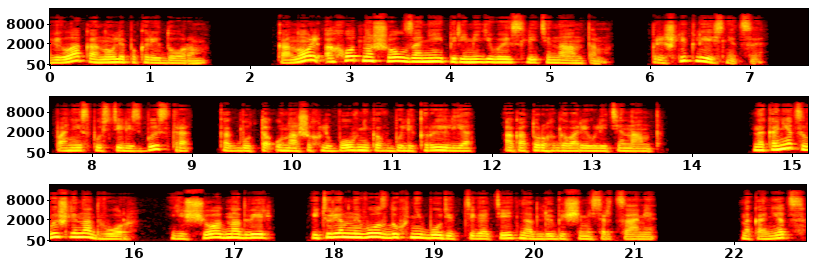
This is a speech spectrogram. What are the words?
вела Каноля по коридорам. Каноль охотно шел за ней, перемигиваясь с лейтенантом. Пришли к лестнице. По ней спустились быстро, как будто у наших любовников были крылья, о которых говорил лейтенант. Наконец вышли на двор, еще одна дверь, и тюремный воздух не будет тяготеть над любящими сердцами. Наконец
